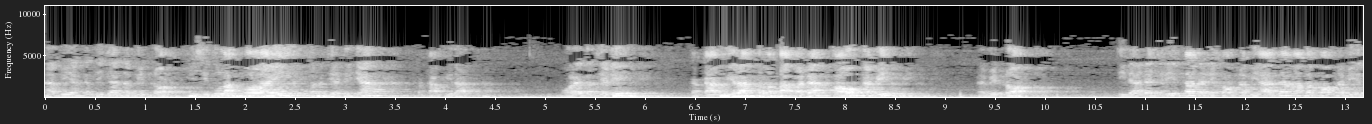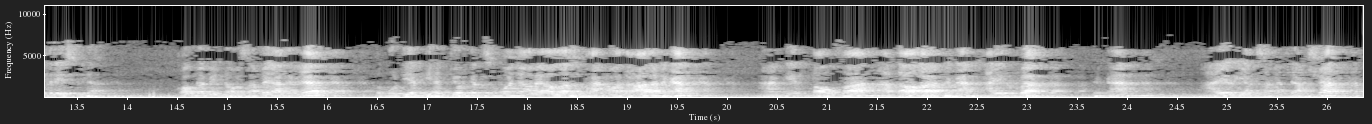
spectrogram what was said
Nabi yang ketiga Nabi Nuh. Di situlah mulai terjadinya kekafiran. Mulai terjadi kekafiran terletak pada kaum Nabi Nabi Nuh. Tidak ada cerita dari kaum Nabi Adam atau kaum Nabi Idris tidak. Kaum Nabi Nuh sampai akhirnya kemudian dihancurkan semuanya oleh Allah Subhanahu wa taala dengan angin taufan atau uh, dengan air bah, dengan air yang sangat dahsyat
